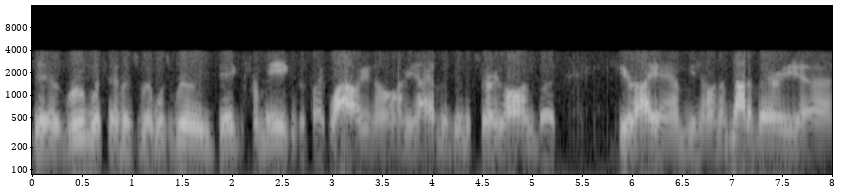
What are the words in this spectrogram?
the room with him is was really big for me because it's like wow, you know. I mean, I haven't been doing this very long, but here I am, you know. And I'm not a very, uh,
